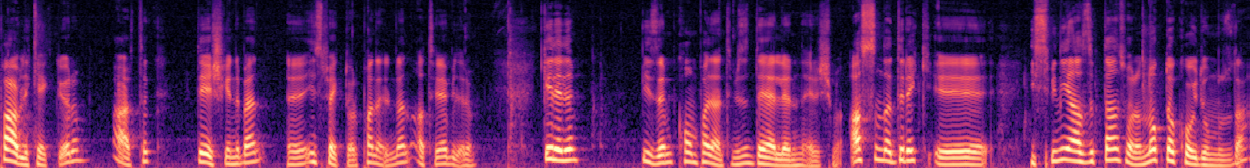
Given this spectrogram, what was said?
public ekliyorum. Artık değişkeni ben e, inspektör panelimden atayabilirim. Gelelim bizim komponentimizin değerlerine erişimi. Aslında direkt e, ismini yazdıktan sonra nokta koyduğumuzda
